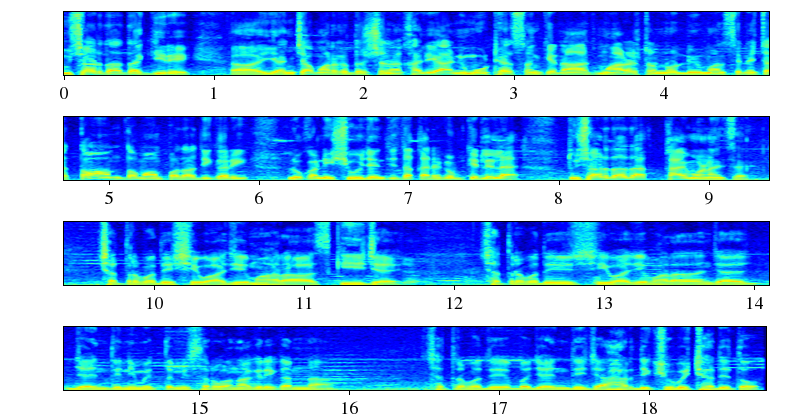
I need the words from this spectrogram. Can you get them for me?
तुषारदादा गिरे यांच्या मार्गदर्शनाखाली आणि मोठ्या संख्येनं आज महाराष्ट्र नवनिर्माण सेनेच्या तमाम तमाम पदाधिकारी लोकांनी शिवजयंतीचा कार्यक्रम केलेला आहे. तुषारदादा काय म्हणायचं आहे? छत्रपती शिवाजी महाराज की जय. छत्रपती शिवाजी महाराजांच्या जयंतीनिमित्त मी सर्व नागरिकांना छत्रपती ब- जयंतीच्या हार्दिक शुभेच्छा देतो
